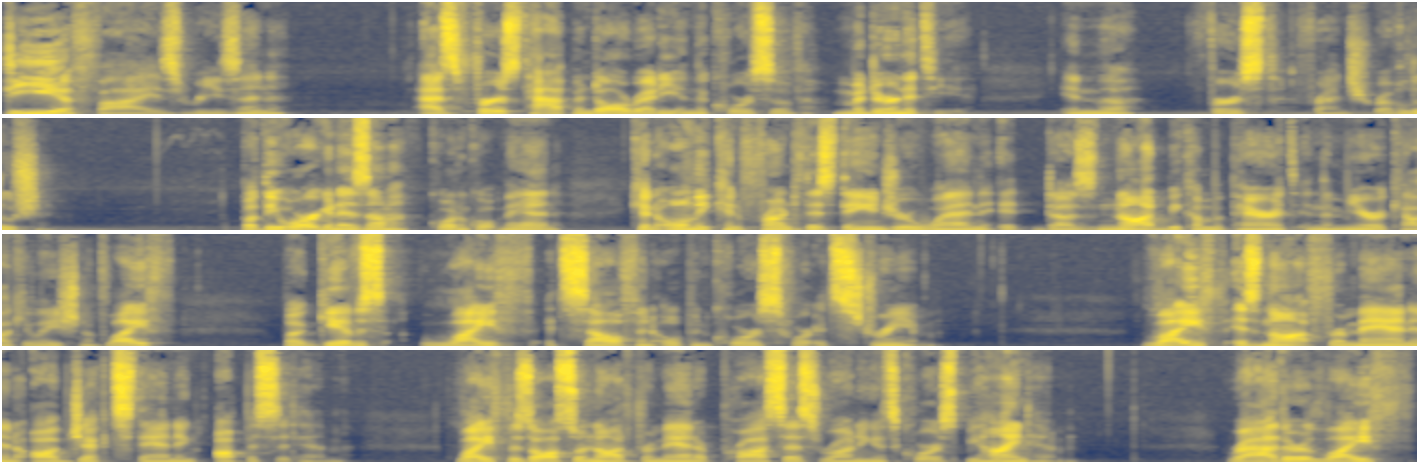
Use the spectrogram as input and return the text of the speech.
deifies reason, as first happened already in the course of modernity, in the First French Revolution. But the organism, quote unquote man, can only confront this danger when it does not become apparent in the mere calculation of life, but gives life itself an open course for its stream. Life is not for man an object standing opposite him. Life is also not for man a process running its course behind him. Rather, life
